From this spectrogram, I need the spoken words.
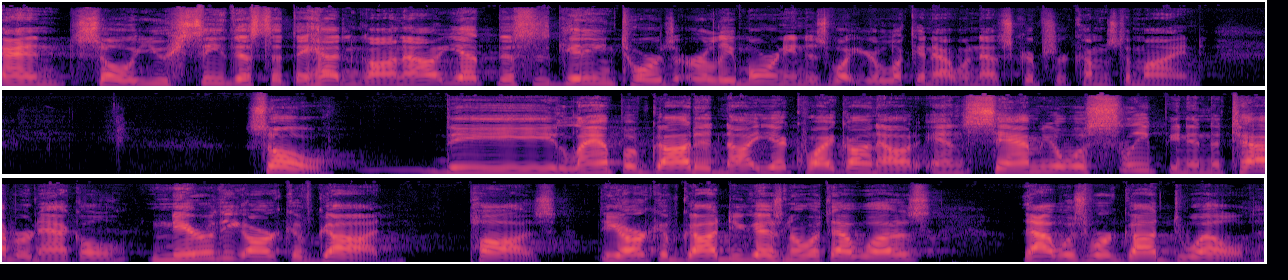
And so you see this that they hadn't gone out yet. This is getting towards early morning, is what you're looking at when that scripture comes to mind. So the lamp of God had not yet quite gone out, and Samuel was sleeping in the tabernacle near the ark of God. Pause. The ark of God, do you guys know what that was? That was where God dwelled.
